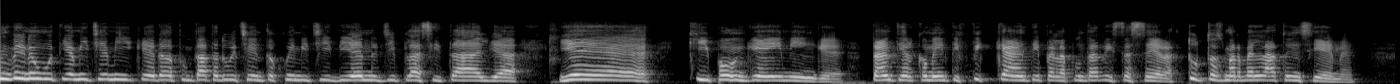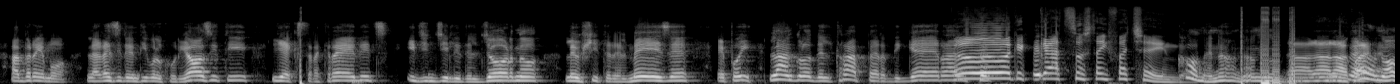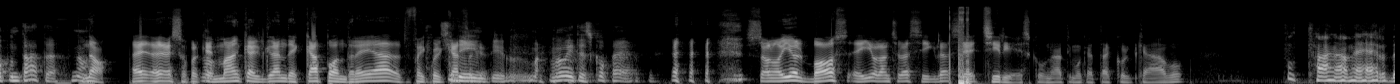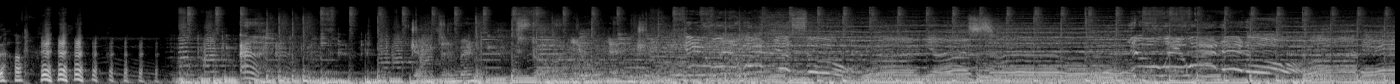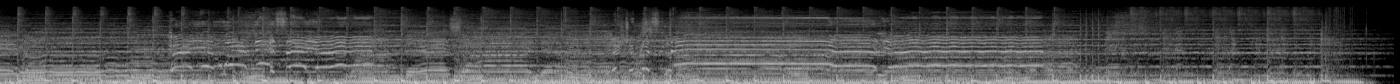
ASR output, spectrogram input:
Benvenuti amici e amiche dalla puntata 215 di NG Plus Italia. Yeah! Keep on gaming. Tanti argomenti ficcanti per la puntata di stasera, tutto smarmellato insieme. Avremo la Resident Evil Curiosity, gli extra credits, i gingilli del giorno, le uscite del mese e poi l'angolo del trapper di Geralt. Oh, che e... cazzo stai facendo? Come no? No, no, no, no, no, Era una nuova puntata? No. no. Eh, adesso perché no. manca il grande capo Andrea, fai quel Accidenti, cazzo che... ma, ma avete scoperto. Sono io il boss e io lancio la sigla se ci riesco. Un attimo che attacco il cavo. Puttana merda. Gentlemen, start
